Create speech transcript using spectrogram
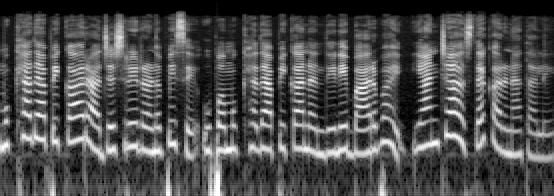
मुख्याध्यापिका राजश्री रणपिसे उपमुख्याध्यापिका नंदिनी बारभाई यांच्या हस्ते करण्यात आले.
